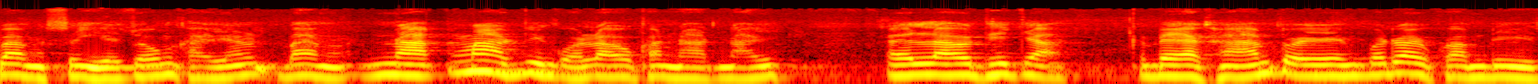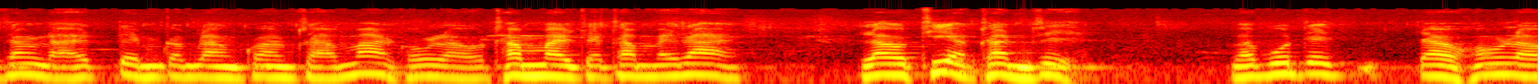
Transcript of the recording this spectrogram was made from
บ้างสี่อสงไขยบ้างหนักมากยิ่งกว่าเราขนาดไหนไอเราที่จะแบกหามตัวเองเพราะด้วยความดีทั้งหลายเต็มกำลังความสามารถของเราทำไมจะทำไม่ได้ เราเทียบท่านสิพระพุทธเจ้าของเรา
